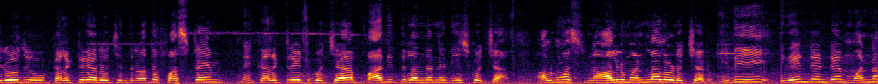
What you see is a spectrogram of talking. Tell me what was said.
ఈరోజు కలెక్టర్ గారు వచ్చిన తర్వాత ఫస్ట్ టైం నేను కలెక్టరేట్కి వచ్చా బాధితులందరినీ తీసుకొచ్చా. ఆల్మోస్ట్ నాలుగు మండలాలు కూడా వచ్చారు. ఇది ఇదేంటంటే మొన్న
